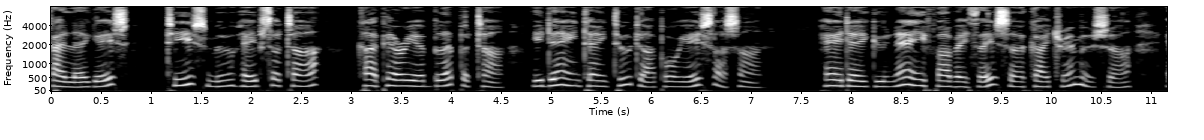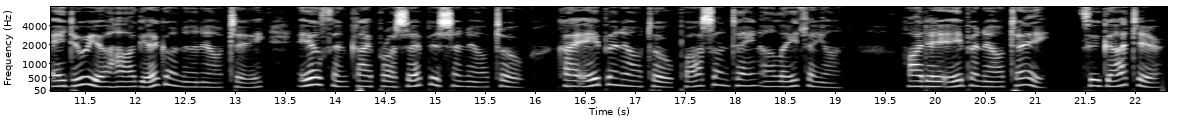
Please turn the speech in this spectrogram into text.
kai leges tis mu hepsata, kai peria blepata, idein ten tuta poiesasan. He de gune fabe thesa kai tremusa, eduia hag egonen aute, eilthen kai prosepisen auto, kai epen auto pasantain aletheon. Hade epen aute, thugater,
